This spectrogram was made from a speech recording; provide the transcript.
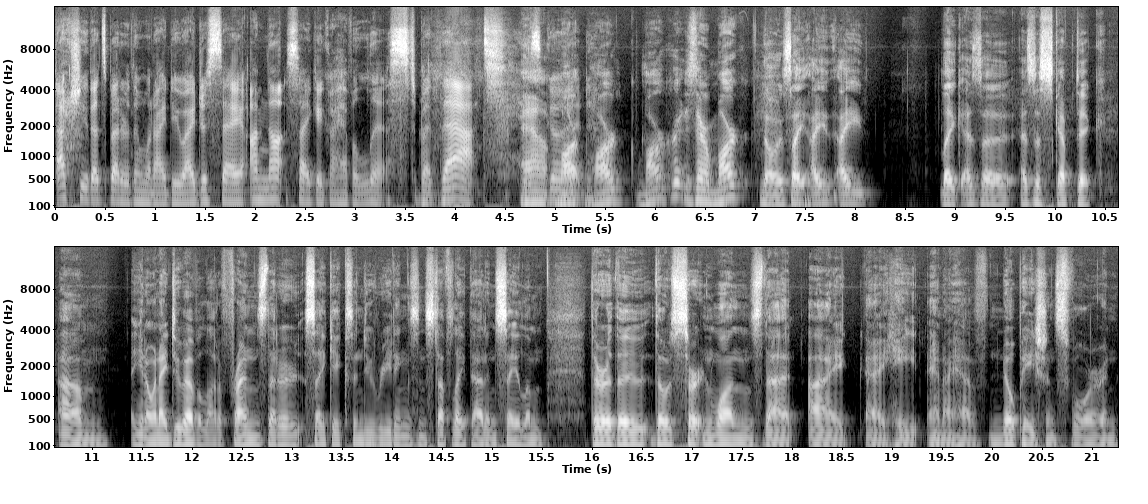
Actually, that's better than what I do. I just say, I'm not psychic. I have a list. But that is Uh, good. Mar- Mar- Margaret? Is there a Mark? no, it's like I, I like as a as a skeptic, um, you know, and I do have a lot of friends that are psychics and do readings and stuff like that in Salem. There are the those certain ones that I I hate and I have no patience for, and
